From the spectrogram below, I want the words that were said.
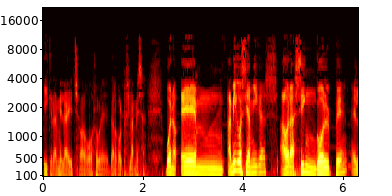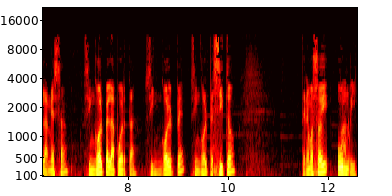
y que también le ha dicho algo sobre dar golpes en la mesa. Bueno, eh, amigos y amigas, ahora sin golpe en la mesa, sin golpe en la puerta, sin golpe, sin golpecito, tenemos hoy un Papi.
